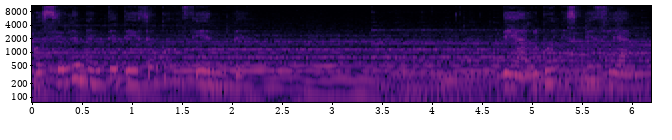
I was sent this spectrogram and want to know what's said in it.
posiblemente te hizo consciente de algo en especial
